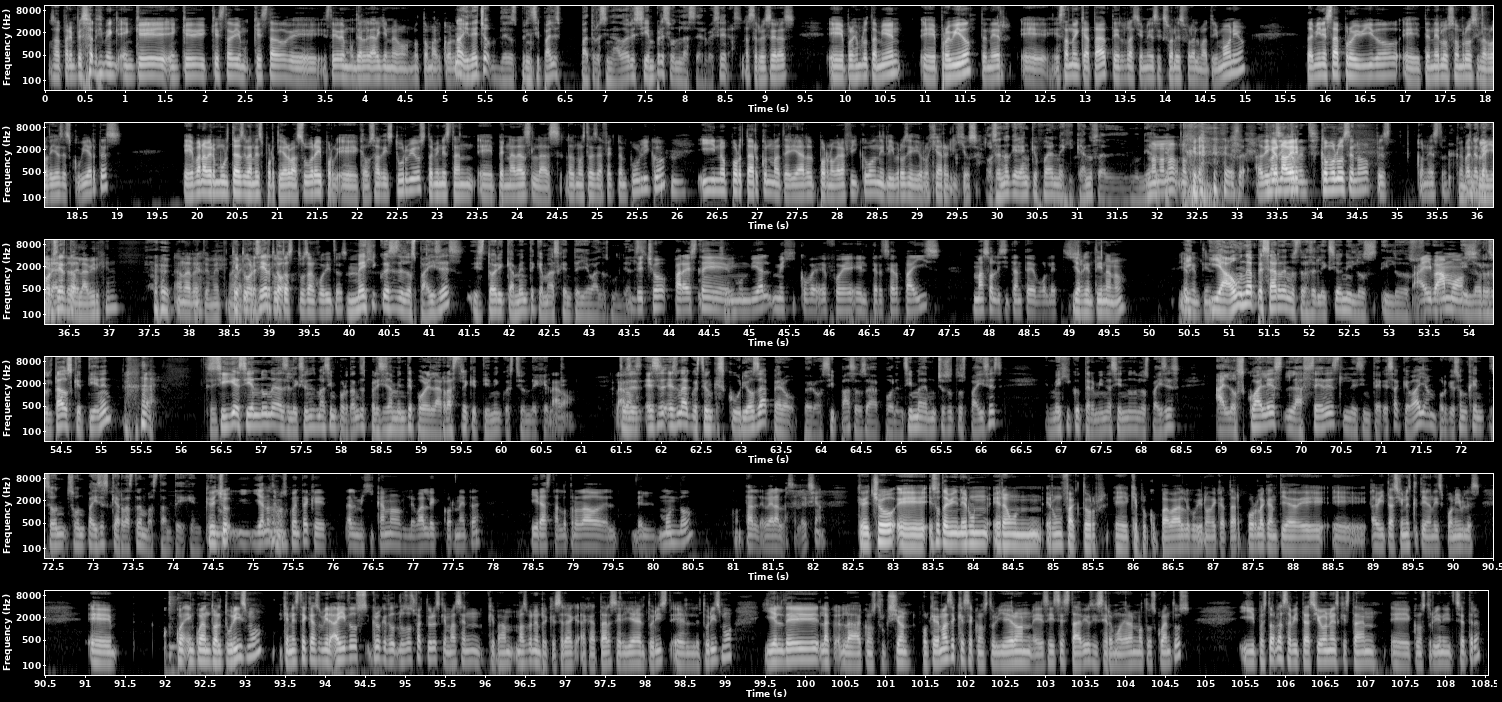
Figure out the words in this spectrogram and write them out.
O sea, para empezar, dime en, en qué, en qué, qué estadio, qué estado de estadio de mundial alguien no, no toma alcohol. No, y de hecho, de los principales patrocinadores siempre son las cerveceras. las cerveceras. Eh, por ejemplo, también eh, prohibido tener, eh, estando en Qatar, tener relaciones sexuales fuera del matrimonio. También está prohibido eh, tener los hombros y las rodillas descubiertas. Eh, van a haber multas grandes por tirar basura y por eh, causar disturbios. También están eh, penadas las, las muestras de afecto en público y no portar con material pornográfico ni libros de ideología religiosa. O sea, no querían que fueran mexicanos al mundial. No, no, no, no quería- o sea, dijeron, a ver. ¿cómo luce? No, pues con esto. Con Bueno, tu que por cierto- de la Virgen. Ándale. Que la por cierto, Tus, tus sanjuditos. México es de los países históricamente que más gente lleva a los mundiales. De hecho, para este Sí. mundial, México fue el tercer país más solicitante de boletos. Y Argentina, ¿no? Y y, Argentina. y aún a pesar de nuestra selección y los, y los, Ahí vamos. y los resultados que tienen, Sí. sigue siendo una de las elecciones más importantes precisamente por el arrastre que tiene en cuestión de gente. Claro. claro. Entonces, es, es una cuestión que es curiosa, pero, pero sí pasa. O sea, por encima de muchos otros países, México termina siendo uno de los países a los cuales las sedes les interesa que vayan, porque son, gente, son, son países que arrastran bastante gente. De hecho, y, y ya nos dimos cuenta que al mexicano le vale corneta ir hasta el otro lado del, del mundo con tal de ver a la selección. Que de hecho, eh, eso también era un, era un, era un factor eh, que preocupaba al gobierno de Qatar por la cantidad de eh, habitaciones que tenían disponibles. En cuanto al turismo, que en este caso, mira, hay dos, creo que los dos factores que más, van, más van a enriquecer a, Qatar sería el, turismo y el de la, construcción, porque además de que se construyeron eh, seis estadios y se remodelaron otros cuantos, y pues todas las habitaciones que están eh, construyendo, etcétera,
